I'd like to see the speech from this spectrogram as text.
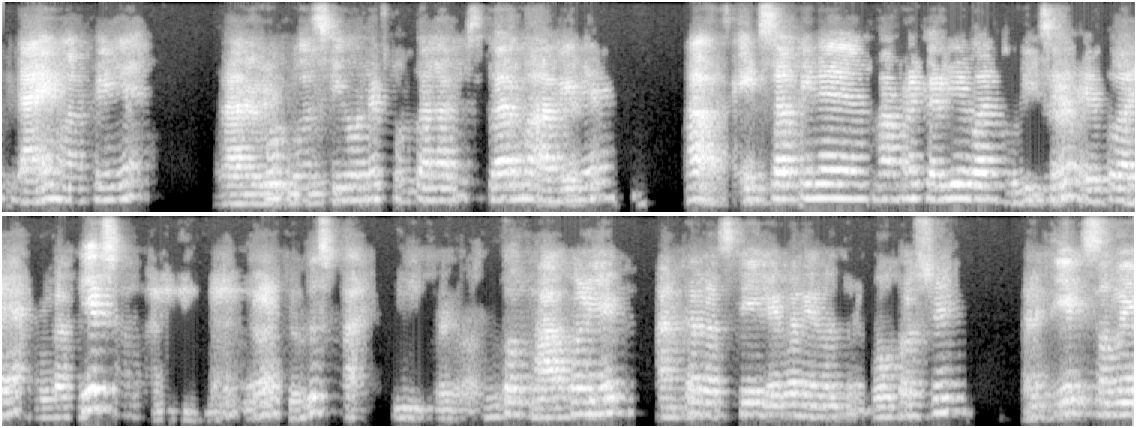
ટાઈમ આપીને રાજકોટ વાસીઓને પોતાના વિસ્તારમાં આવીને હા ફાઇટ્સ આપીને આપણે કરીએ વાત થોડી છે એ તો અહીંયા એક સામાન્ય જુદું તો આ પણ એક આંતરરાષ્ટ્રીય લેવલ એનો કરશે. અને એક સમય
